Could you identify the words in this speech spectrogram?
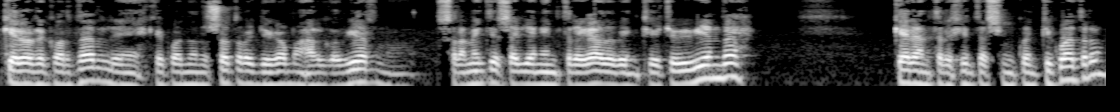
Quiero recordarles que cuando nosotros llegamos al gobierno solamente se habían entregado 28 viviendas, que eran 354,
